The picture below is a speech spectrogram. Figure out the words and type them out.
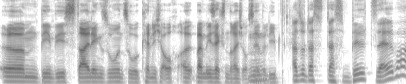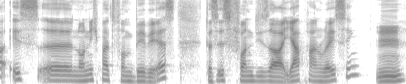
ähm, BMW Styling so und so, kenne ich auch äh, beim E36 auch sehr Mhm. beliebt. Also das, das Bild selber ist äh, noch nicht mal vom BBS. Das ist von dieser Japan Racing, Mhm.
